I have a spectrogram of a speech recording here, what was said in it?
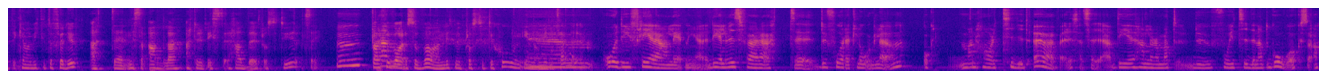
Kan vara viktigt att följa upp att eh, nästan alla artillerister hade prostituerat sig. Mm, Varför han, var det så vanligt med prostitution inom militären? Och det är flera anledningar. Delvis för att eh, du får ett låg lön man har tid över, så att säga. Det handlar om att du får ju tiden att gå också.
